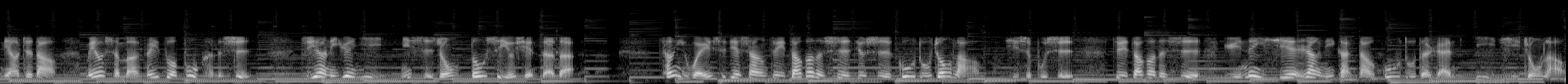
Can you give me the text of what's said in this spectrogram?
你要知道，没有什么非做不可的事，只要你愿意，你始终都是有选择的。曾以为世界上最糟糕的事就是孤独终老，其实不是，最糟糕的是与那些让你感到孤独的人一起终老。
